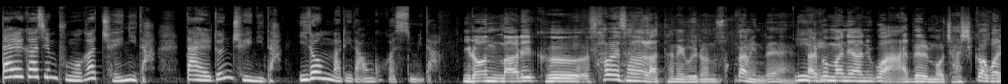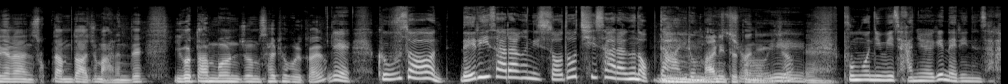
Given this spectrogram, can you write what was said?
딸 가진 부모가 죄인이다. 딸 둔 죄인이다. 이런 말이 나온 것 같습니다. 이런 말이 그 사회상을 나타내고 이런 속담인데 예. 딸뿐만이 아니고 아들 뭐 자식과 관련한 속담도 아주 많은데 이것도 한번 좀 살펴볼까요? 네, 그 우선 내리 사랑은 있어도 치 사랑은 없다 음, 이런 많이 말이죠. 듣던 얘기죠. 예. 예. 부모님이 자녀에게 내리는 사랑,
